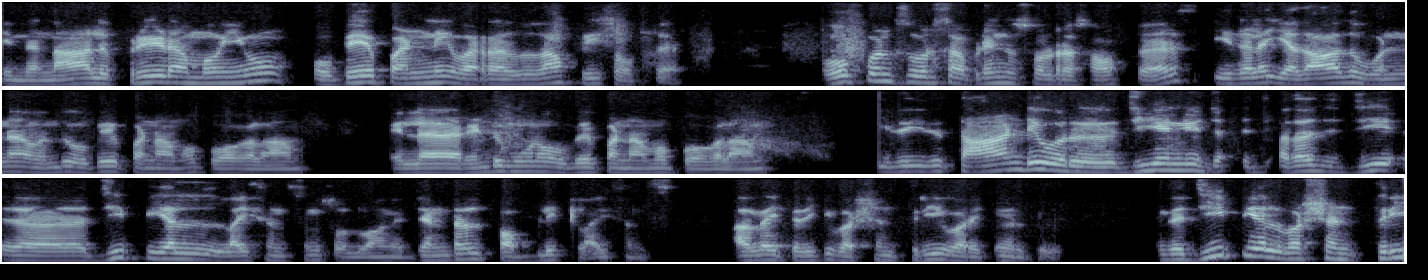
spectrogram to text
இந்த நாலு ஃப்ரீடமையும் ஒபே பண்ணி வர்றது தான் ஃப்ரீ சாஃப்ட்வேர் ஓப்பன் சோர்ஸ் அப்படின்னு சொல்ற சாஃப்ட்வேர்ஸ் இதில் ஏதாவது ஒன்றை வந்து ஒபே பண்ணாமல் போகலாம். இல்லை ரெண்டு மூணு ஒபே பண்ணாமல் போகலாம். இது இது தாண்டி ஒரு ஜிஎன்யூ அதாவது ஜி ஜிபிஎல் லைசன்ஸ்னு சொல்லுவாங்க. ஜென்ரல் பப்ளிக் லைசன்ஸ் அதெல்லாம் இப்போதைக்கு வெர்ஷன் த்ரீ வரைக்கும் இருக்குது. இந்த ஜிபிஎல் வெர்ஷன் த்ரீ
